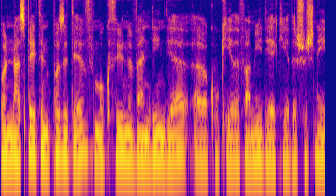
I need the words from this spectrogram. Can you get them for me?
Po në aspektin pozitiv mu kthy në vendlindje ku ki edhe familje ki edhe shoqni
